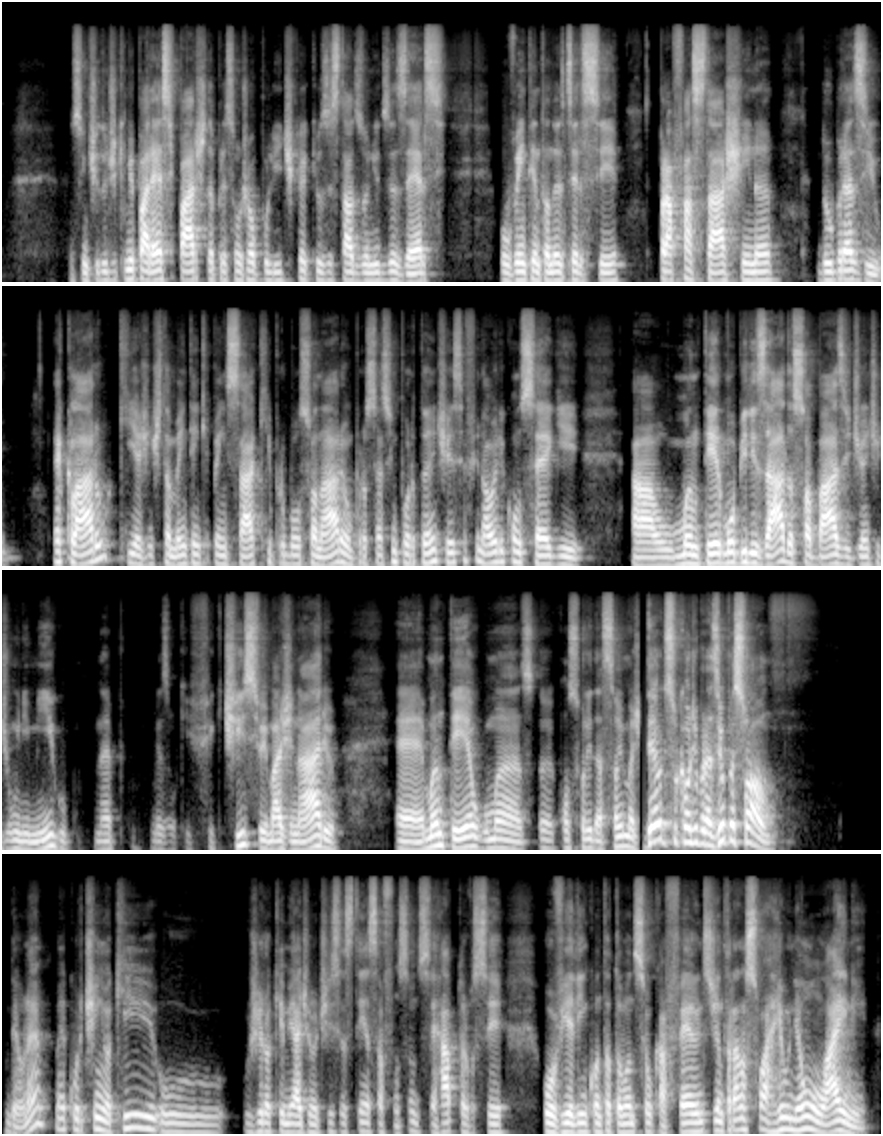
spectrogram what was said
no sentido de que me parece parte da pressão geopolítica que os Estados Unidos exerce ou vem tentando exercer para afastar a China do Brasil. É claro que a gente também tem que pensar que para o Bolsonaro é um processo importante, esse afinal ele consegue, ao manter mobilizada a sua base diante de um inimigo, né, mesmo que fictício, imaginário, é, manter alguma uh, consolidação. Deu de sucão de Brasil, pessoal? Deu, né? É curtinho aqui. O, o Giro QMA de Notícias tem essa função de ser rápido para você ouvir ali enquanto está tomando seu café, antes de entrar na sua reunião online.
